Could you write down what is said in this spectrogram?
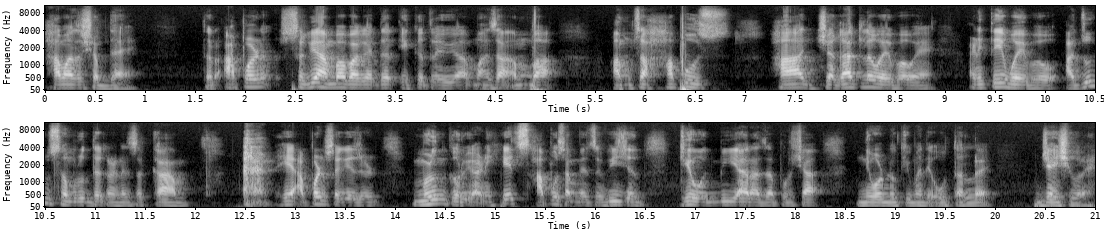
हा माझा शब्द आहे. तर आपण सगळे आंबा बागायतदार एकत्र येऊया. माझा आंबा आमचा हापूस हा जगातलं वैभव आहे आणि ते वैभव अजून समृद्ध करण्याचं काम हे आपण सगळेजण मिळून करूया आणि हेच हापूस आंब्याचं विजन घेऊन मी या राजापूरच्या निवडणुकीमध्ये उतरलो आहे जय शिवराय.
